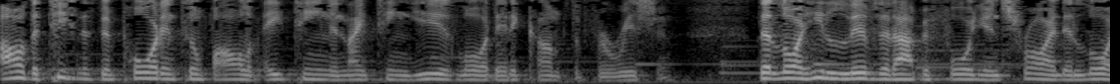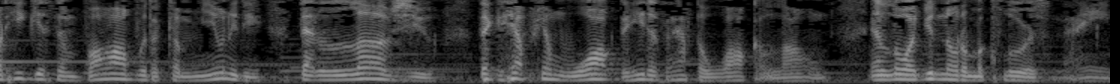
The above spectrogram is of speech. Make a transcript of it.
all the teaching that's been poured into him for all of 18 and 19 years, Lord, that it comes to fruition. That, Lord, he lives it out before you in Troy, and that, Lord, he gets involved with a community that loves you, that can help him walk, that he doesn't have to walk alone. And, Lord, you know the McClure's name.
